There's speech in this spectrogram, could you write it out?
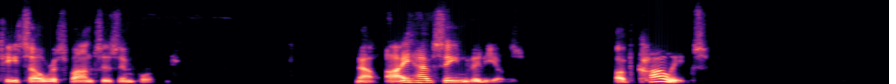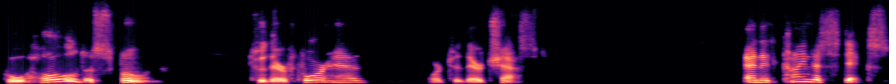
T cell response is important. Now, I have seen videos of colleagues who hold a spoon to their forehead or to their chest, and it kind of sticks.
